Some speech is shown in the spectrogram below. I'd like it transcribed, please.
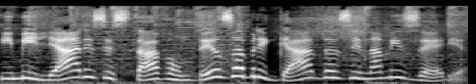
e milhares estavam desabrigadas e na miséria.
